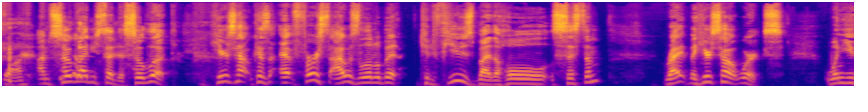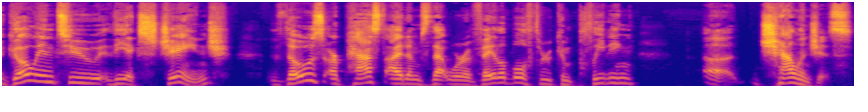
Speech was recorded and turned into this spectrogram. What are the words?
John. I'm so glad you said this. So look, here's how because at first I was a little bit confused by the whole system, right? But here's how it works. When you go into the exchange, those are past items that were available through completing uh, challenges.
